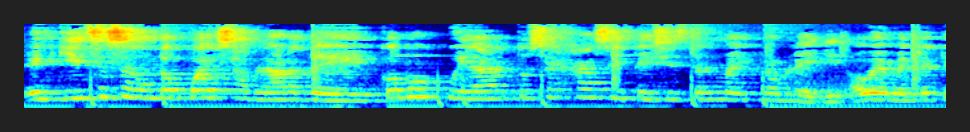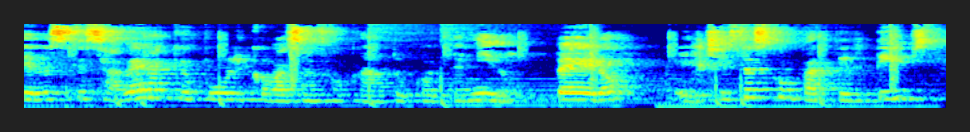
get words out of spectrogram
En 15 segundos puedes hablar de cómo cuidar tus cejas si te hiciste el microblading. Obviamente tienes que saber a qué público vas a enfocar tu contenido, pero el chiste es compartir tips,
